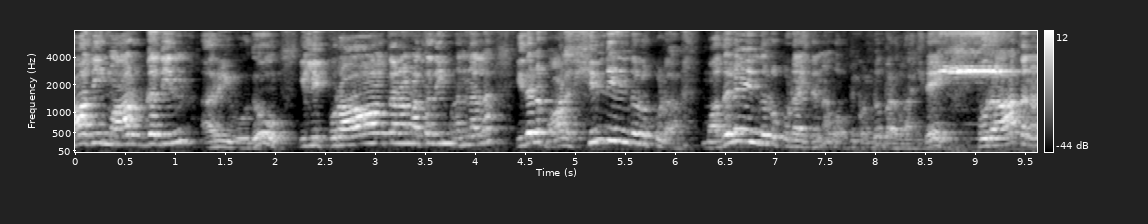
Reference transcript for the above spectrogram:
ಆದಿ ಮಾರ್ಗದಿಂದ ಅರಿಯುವುದು. ಇಲ್ಲಿ ಪುರಾತನ ಮತದಿಂ ಅನ್ನಲ್ಲ, ಇದನ್ನು ಬಹಳ ಹಿಂದಿನಿಂದಲೂ ಕೂಡ, ಮೊದಲಿನಿಂದಲೂ ಕೂಡ ಇದನ್ನು ಒಪ್ಪಿಕೊಂಡು ಬರಲಾಗಿದೆ ಪುರಾತನ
